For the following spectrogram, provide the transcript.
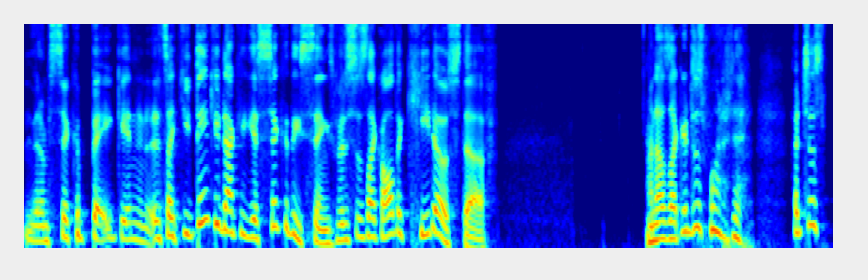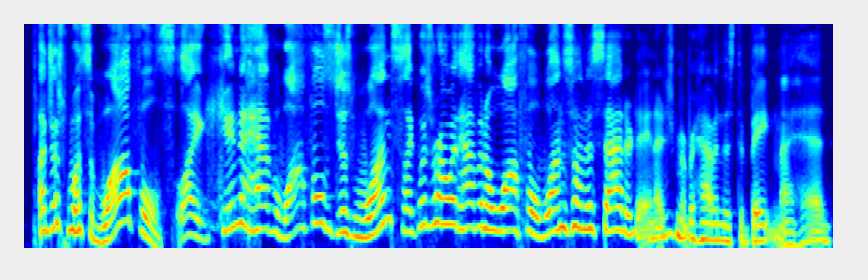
And I'm sick of bacon. And it's like you think you're not gonna get sick of these things, but it's just like all the keto stuff. And I was like, I just wanted to I just I just want some waffles. Like, can I have waffles just once? Like, what's wrong with having a waffle once on a Saturday? And I just remember having this debate in my head.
